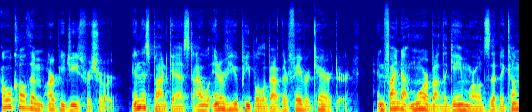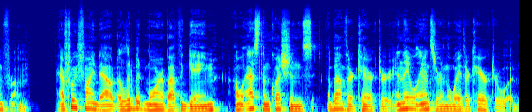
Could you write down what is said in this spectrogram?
I will call them RPGs for short. In this podcast, I will interview people about their favorite character and find out more about the game worlds that they come from. After we find out a little bit more about the game, I will ask them questions about their character and they will answer in the way their character would.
